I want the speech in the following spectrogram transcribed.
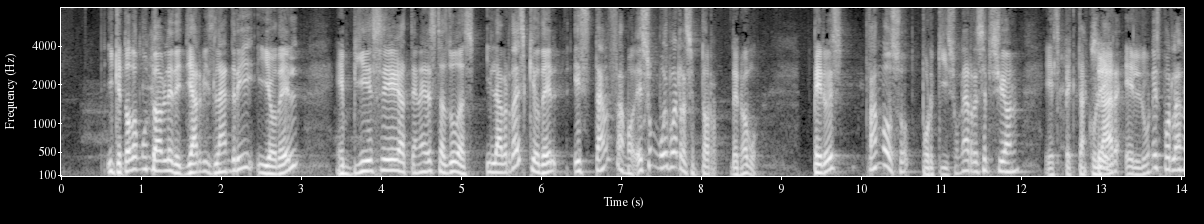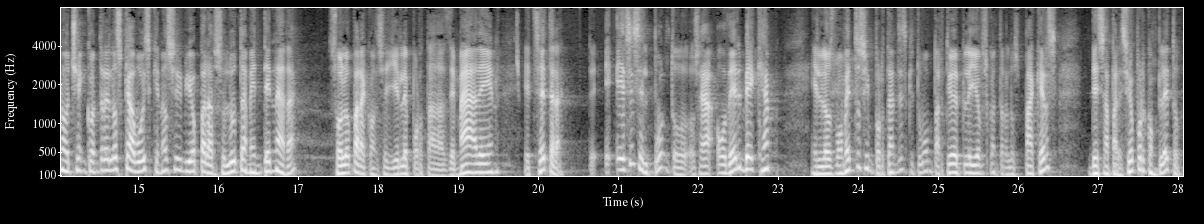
Y que todo el mundo hable de Jarvis Landry y Odell empiece a tener estas dudas. Y la verdad es que Odell es tan famoso, es un muy buen receptor, de nuevo, pero es famoso porque hizo una recepción espectacular el lunes por la noche en contra de los Cowboys que no sirvió para absolutamente nada, solo para conseguirle portadas de Madden, etcétera. E, ese es el punto. O sea, Odell Beckham en los momentos importantes que tuvo un partido de playoffs contra los Packers, desapareció por completo.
